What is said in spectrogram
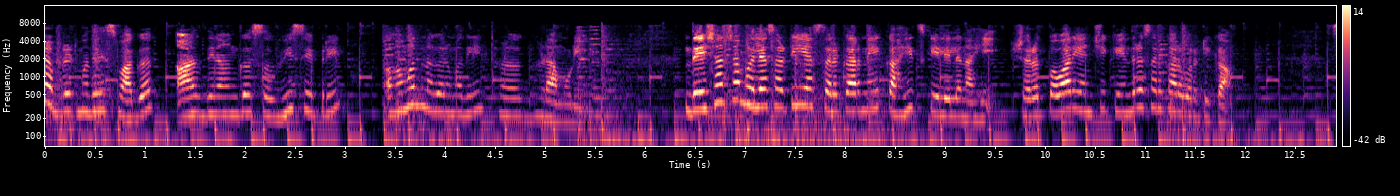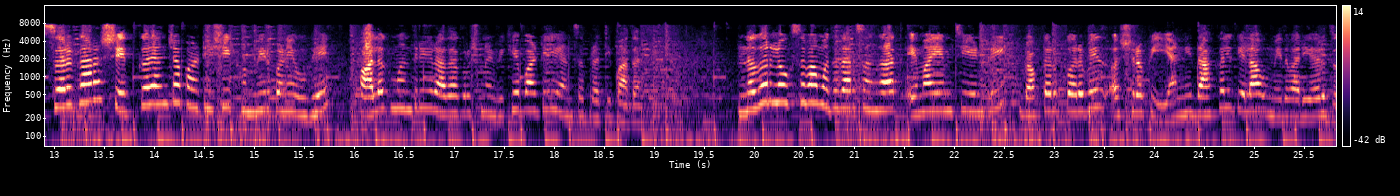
अपडेटमध्ये स्वागत. आज दिनांक सव्वीस एप्रिल अहमदनगरमधील ठळक घडामोडी. देशाच्या भल्यासाठी या सरकारने काहीच केलेलं नाही. शरद पवार यांची केंद्र सरकारवर टीका. सरकार शेतकऱ्यांच्या पाठीशी खंबीरपणे उभे पालकमंत्री राधाकृष्ण विखे पाटील यांचं प्रतिपादन. नगर लोकसभा मतदारसंघात एमआयएमची एंट्री डॉक्टर परवेज अश्रफी यांनी दाखल केला उमेदवारी अर्ज.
